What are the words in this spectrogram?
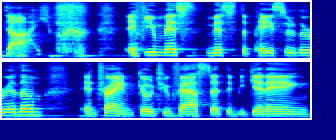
die. if you miss miss the pace or the rhythm and try and go too fast at the beginning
